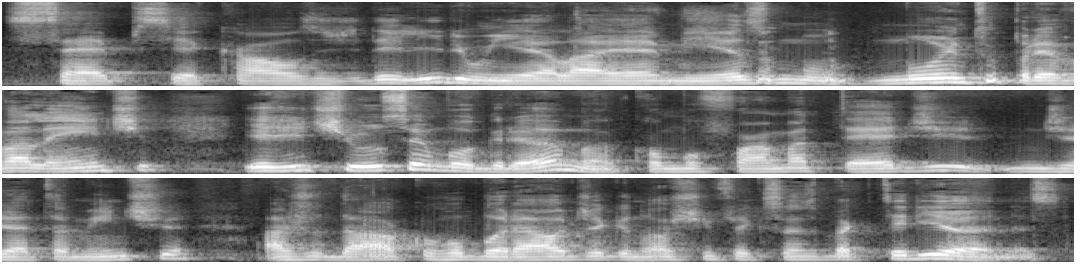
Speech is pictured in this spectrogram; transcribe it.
sepse é causa de delírio, e ela é mesmo muito prevalente, e a gente usa o hemograma como forma até de, indiretamente, ajudar a corroborar o diagnóstico de infecções bacterianas.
